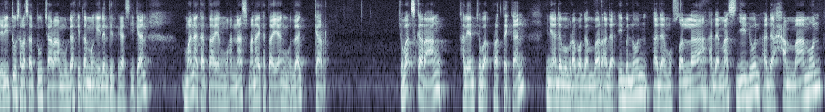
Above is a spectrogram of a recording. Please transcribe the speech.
Jadi itu salah satu cara mudah kita mengidentifikasikan mana kata yang muannas, mana kata yang mudzakkar. Coba sekarang kalian coba praktekkan ini ada beberapa gambar, ada ibnun, ada musalla, ada masjidun, ada hammamun,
